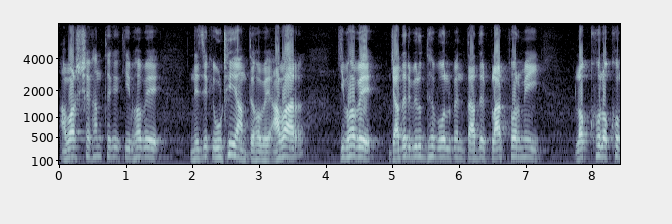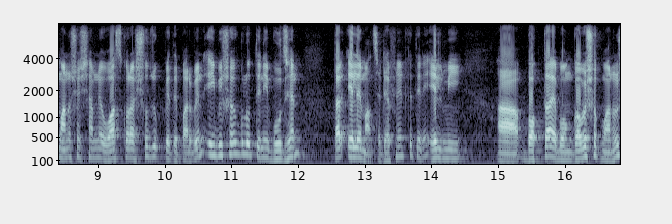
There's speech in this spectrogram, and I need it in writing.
আবার সেখান থেকে কীভাবে নিজেকে উঠিয়ে আনতে হবে? আবার কীভাবে যাদের বিরুদ্ধে বলবেন, তাদের প্ল্যাটফর্মেই লক্ষ লক্ষ মানুষের সামনে ওয়াজ করার সুযোগ পেতে পারবেন। এই বিষয়গুলো তিনি বুঝেন। তার এলেম আছে। ডেফিনেটলি তিনি এলমি বক্তা এবং গবেষক মানুষ,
